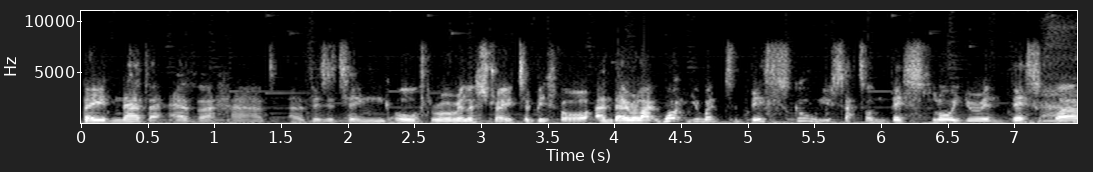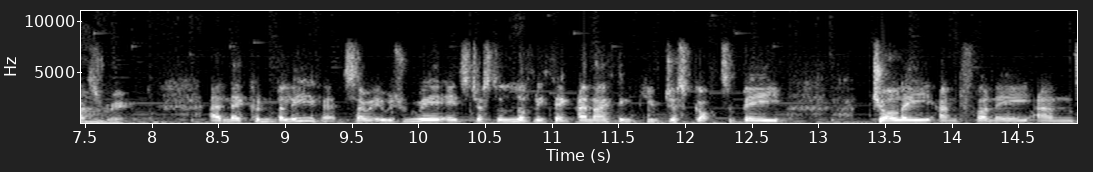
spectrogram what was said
they'd never ever had a visiting author or illustrator before. And they were like what you went to this school? You sat on this floor? You're in this classroom? And they couldn't believe it. So it was really it's just a lovely thing. And i think you've just got to be jolly and funny and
